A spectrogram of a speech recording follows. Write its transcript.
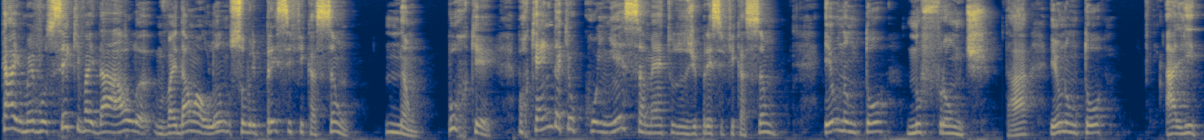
Caio, mas você que vai dar aula, vai dar um aulão sobre precificação? Não. Por quê? Porque ainda que eu conheça métodos de precificação, eu não tô no front, tá? Eu não tô ali,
